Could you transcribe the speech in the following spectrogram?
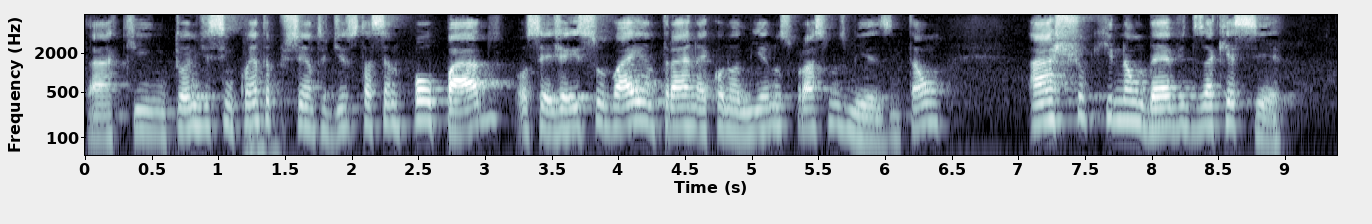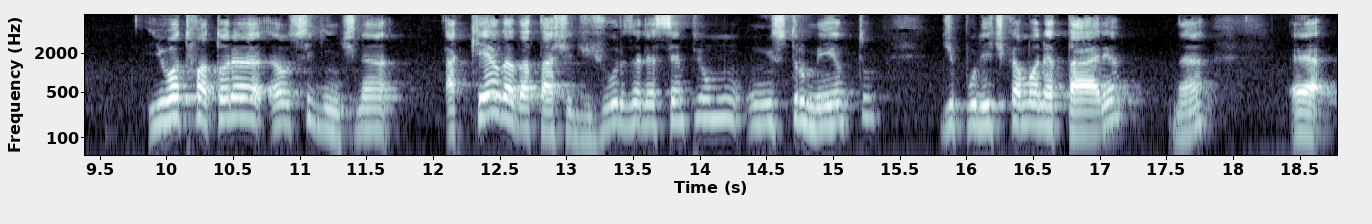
tá? que em torno de 50% disso está sendo poupado, ou seja, isso vai entrar na economia nos próximos meses. Então, acho que não deve desaquecer. E o outro fator é, é o seguinte, né? a queda da taxa de juros é sempre um, um instrumento de política monetária, né? É,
